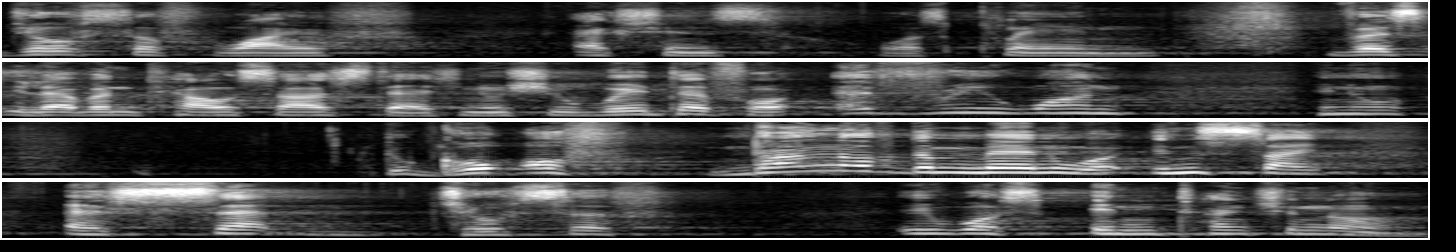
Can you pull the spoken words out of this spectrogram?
Joseph's wife actions was plain. Verse 11 tells us that, you know, she waited for everyone, you know, to go off. None of the men were inside except Joseph. It was intentional.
